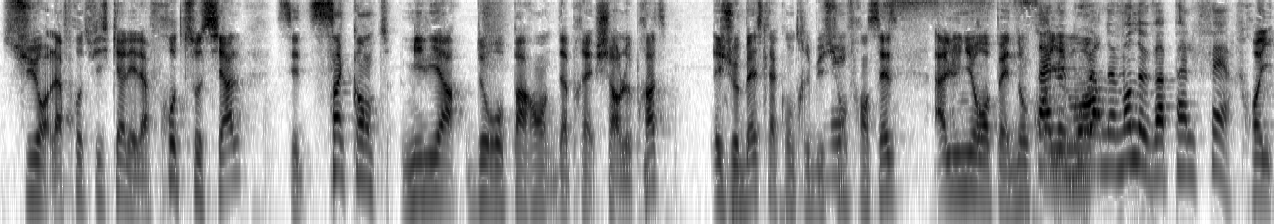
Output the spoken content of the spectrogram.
sur la fraude fiscale et la fraude sociale. C'est 50 milliards d'euros par an d'après Charles Prats et je baisse la contribution française à l'Union européenne. Donc ça, le gouvernement ne va pas le faire. Croyez,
